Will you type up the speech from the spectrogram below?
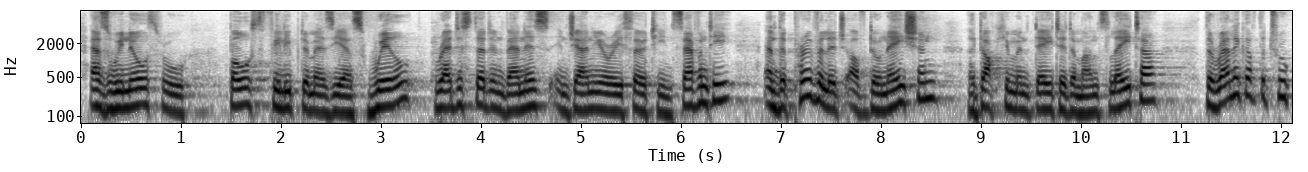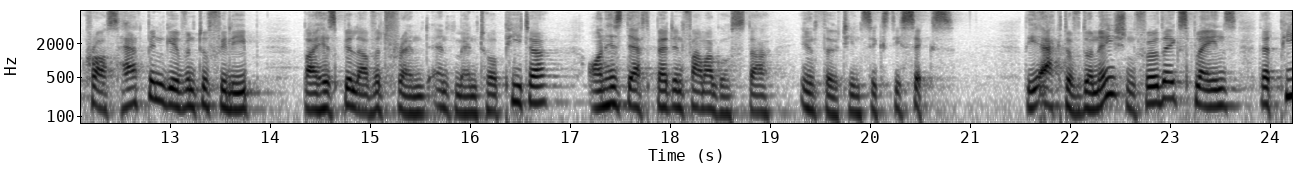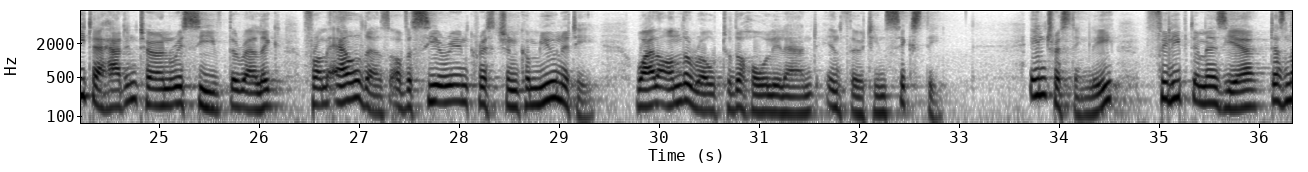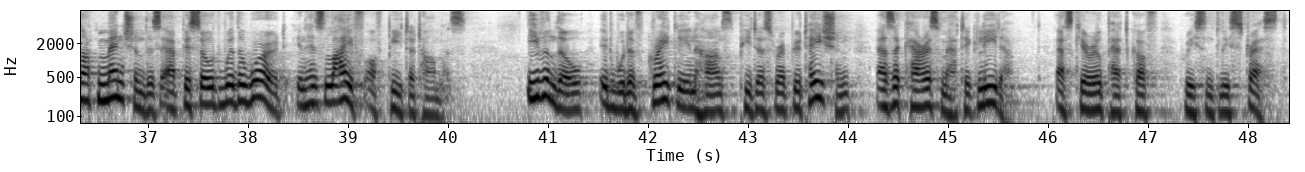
As we know through both Philippe de Mézières' will, registered in Venice in January 1370, and the privilege of donation, a document dated a month later, the relic of the True Cross had been given to Philippe by his beloved friend and mentor Peter on his deathbed in Famagosta in 1366. The act of donation further explains that Peter had in turn received the relic from elders of a Syrian Christian community while on the road to the Holy Land in 1360. Interestingly, Philippe de Mézières does not mention this episode with a word in his life of Peter Thomas, even though it would have greatly enhanced Peter's reputation as a charismatic leader, as Kirill Petkov recently stressed.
